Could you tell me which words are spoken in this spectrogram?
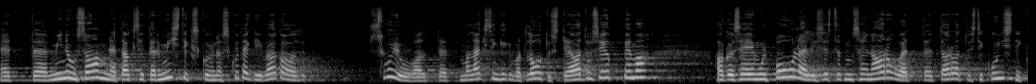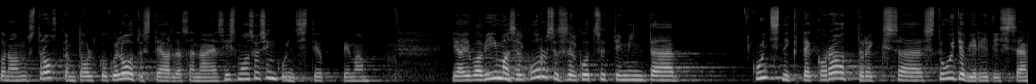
et äh, minu saamine taksitermistiks kujunes kuidagi väga sujuvalt, et ma läksin kõigepealt loodusteadusi õppima, aga see jäi mul pooleli, sest et ma sain aru, et, et arvatavasti kunstnikuna on must rohkem tolku kui loodusteadlasena ja siis ma asusin kunsti õppima. ja juba viimasel kursusel kutsuti mind äh, kunstnik-dekoraatoriks äh, stuudio Viridisse.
